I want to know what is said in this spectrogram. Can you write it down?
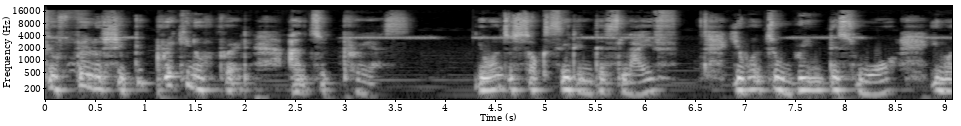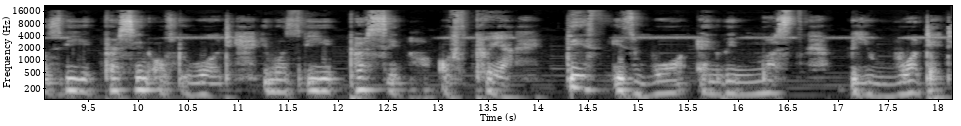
to fellowship, to breaking of bread, and to prayers. You want to succeed in this life? You want to win this war? You must be a person of the word. You must be a person of prayer. This is war and we must be worded.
